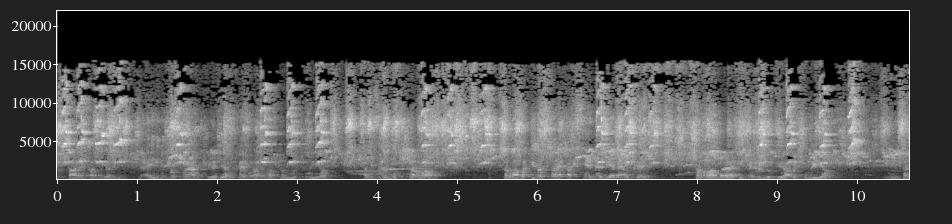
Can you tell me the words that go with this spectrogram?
بالطريقة ديال عينك وتكون هذيك الكليه ديال الخيط غير غتضمو شوية. غادي تعملو في الشرابه الشرابه كيفاش طريقة الاستعمال ديالها عاوتاني؟ الشرابه هذه كنعملو فيها غير شوية. مثلا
